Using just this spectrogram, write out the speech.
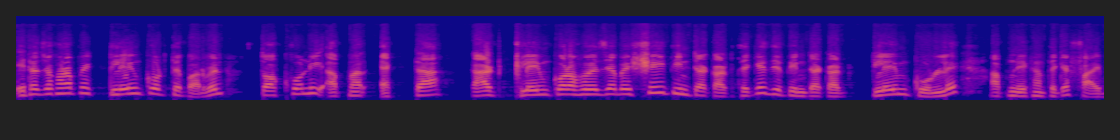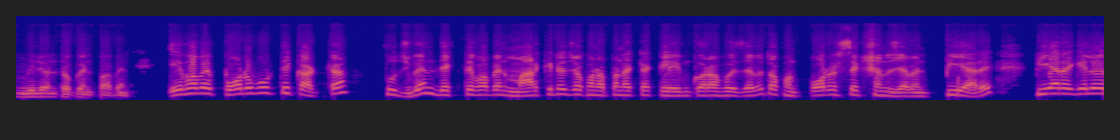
এটা যখন আপনি ক্লেম করতে পারবেন, তখনই আপনার একটা কার্ড ক্লেম করা হয়ে যাবে সেই তিনটা কার্ড থেকে। যে তিনটা কার্ড ক্লেম করলে আপনি এখান থেকে ফাইভ মিলিয়ন টোকেন পাবেন। এভাবে পরবর্তী কার্ডটা খুঁজবেন, দেখতে পাবেন মার্কেটে যখন আপনার একটা ক্লেম করা হয়ে যাবে, তখন পরের সেকশনে যাবেন পিয়ারে পিয়ারে গেলেও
